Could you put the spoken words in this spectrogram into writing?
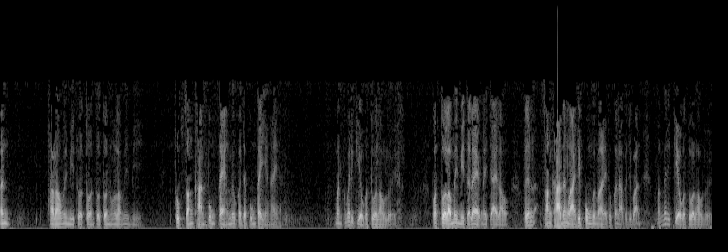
นั้นถ้าเราไม่มีตัวตน ตัวตนของเราไม่มี ทุกสังขารปรุงแต่งไม่ว่าก็จะปรุงแต่งยังไงมันก็ไม่ได้เกี่ยวกับตัวเราเลย เพราะตัวเราไม่มีแต่แรกในใจเรา เพราะฉะนั้นสังขารทั้งหลายที่ปรุงขึ้นมาในทุกขณะปัจจุบัน มันไม่ได้เกี่ยวกับตัวเราเลย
